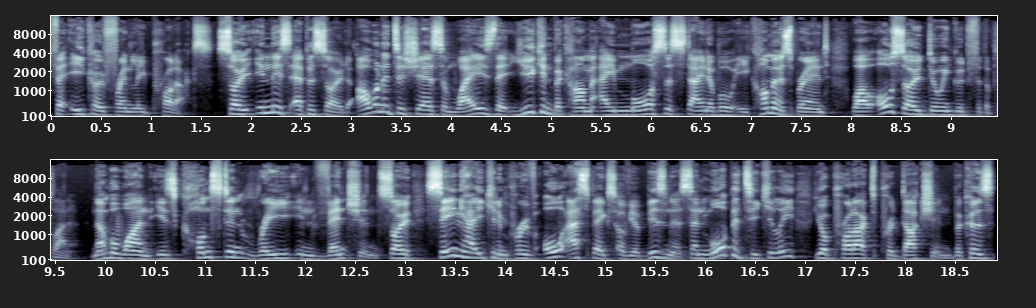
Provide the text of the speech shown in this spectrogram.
for eco friendly products. So, in this episode, I wanted to share some ways that you can become a more sustainable e commerce brand while also doing good for the planet. Number one is constant reinvention. So, seeing how you can improve all aspects of your business and more particularly your product production, because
